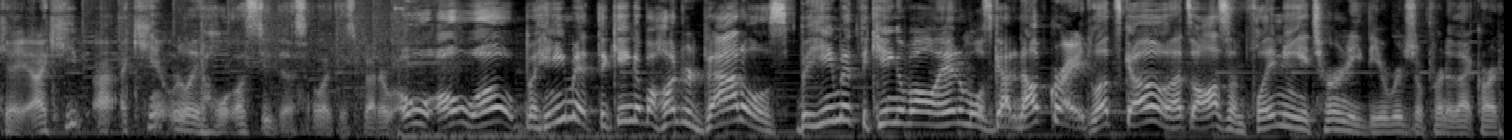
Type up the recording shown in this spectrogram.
Okay, I keep, I, I can't really hold, let's do this. I like this better. Oh, oh, whoa, Behemoth, the king of 100 battles. Behemoth, the king of all animals, got an upgrade. Let's go, that's awesome. Flaming Eternity, the original print of that card.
